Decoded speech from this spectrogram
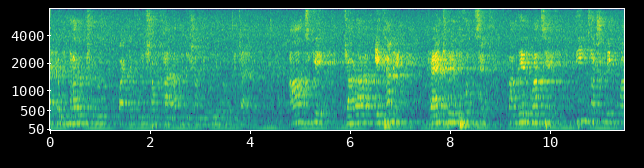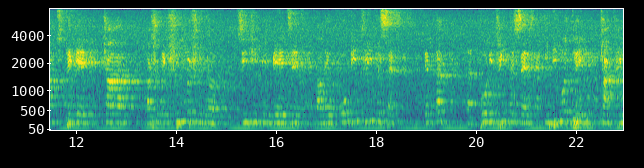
একটা উদাহরণস্বরূপ কয়েকটা পরিসংখ্যান আপনাদের সামনে তুলে ধরতে চাই। আজকে যারা এখানে গ্র্যাজুয়েট হচ্ছে, তাদের মাঝে তিন দশমিক পাঁচ থেকে চার দশমিক শূন্য শূন্য সিজিপি পেয়েছে, তাদের forty three percent forty three percent ইতিমধ্যেই চাকরি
